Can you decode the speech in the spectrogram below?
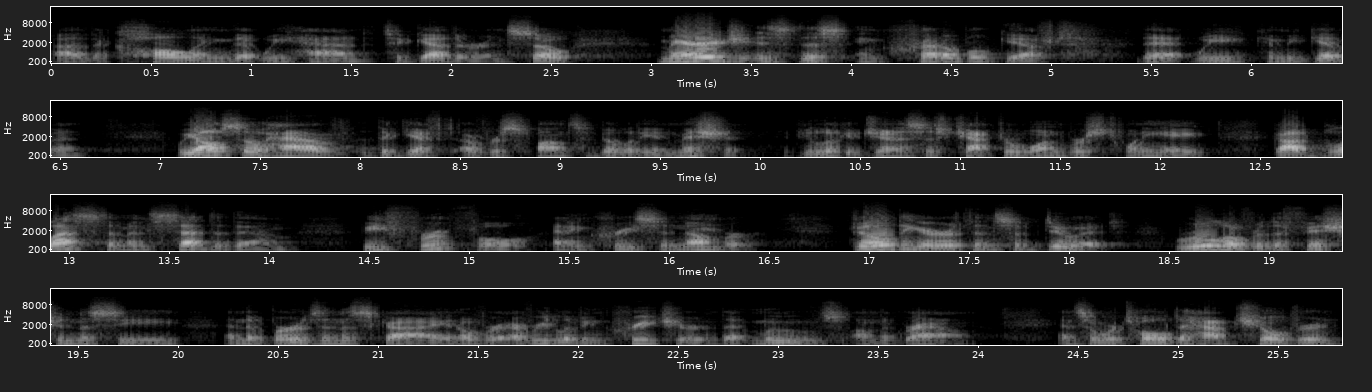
uh, the calling that we had together. And so, marriage is this incredible gift that we can be given. We also have the gift of responsibility and mission. If you look at Genesis chapter 1, verse 28, God blessed them and said to them, Be fruitful and increase in number, fill the earth and subdue it rule over the fish in the sea and the birds in the sky and over every living creature that moves on the ground. And so we're told to have children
